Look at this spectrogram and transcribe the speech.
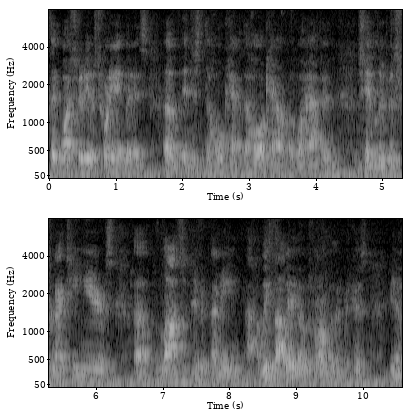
Click watch video. It's 28 minutes of it, just the whole the whole account of what happened. She had lupus for 19 years. Uh, lots of different. I mean, uh, we thought we didn't know what was wrong with her because you know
